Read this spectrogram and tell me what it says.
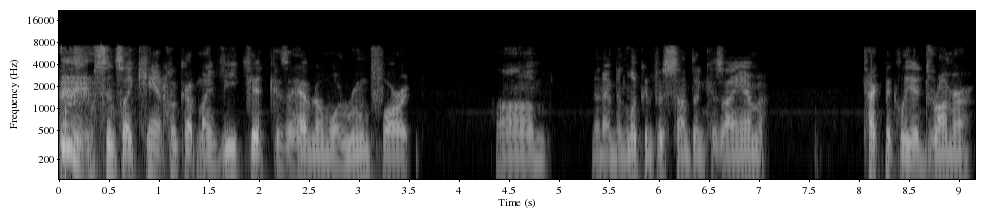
since I can't hook up my V kit because I have no more room for it. Um, then I've been looking for something because I am technically a drummer.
